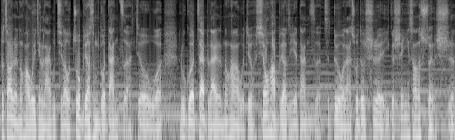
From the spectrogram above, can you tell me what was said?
不招人的话，我已经来不及了，我做不掉这么多单子。就我如果再不来人的话，我就消化不掉这些单子，这对我来说都是一个生意上的损失。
